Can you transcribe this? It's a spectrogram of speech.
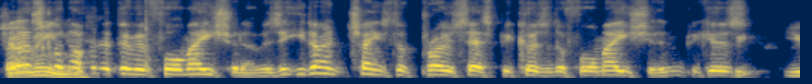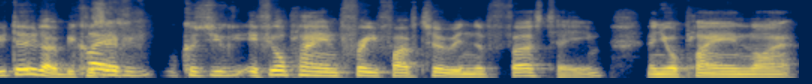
Do But that's I got nothing to do with formation, though, is it? You don't change the process because of the formation, because You do though, because Players- every, because you if you're playing three five two in the first team and you're playing like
